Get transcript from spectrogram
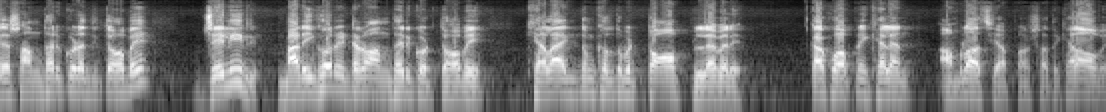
দেশ আন্ধার করে দিতে হবে। জেলির বাড়িঘর এটারও আন্ধার করতে হবে। খেলা একদম খেলতে হবে টপ লেভেলে কাকু, আপনি খেলেন, আমরা আছি আপনার সাথে, খেলা হবে।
